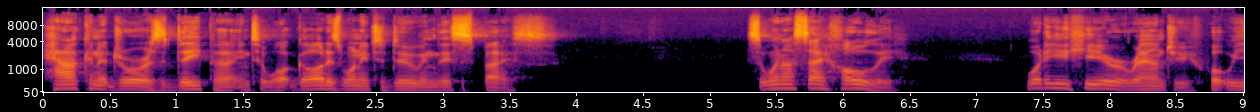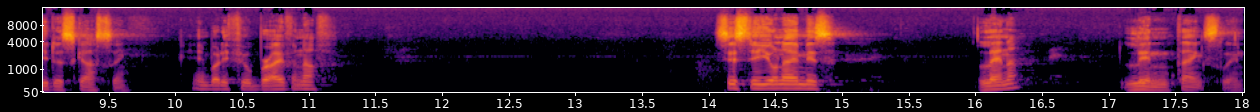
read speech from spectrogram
how can it draw us deeper into what God is wanting to do in this space? So when I say holy, what do you hear around you? What were you discussing? Anybody feel brave enough? Sister, your name is Lena? Lynn, thanks, Lynn.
